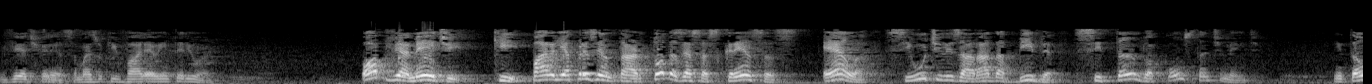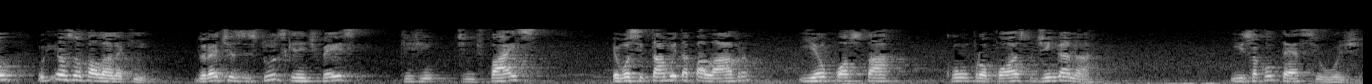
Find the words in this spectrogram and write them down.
ver a diferença, mas o que vale é o interior. Obviamente que, para lhe apresentar todas essas crenças, ela se utilizará da Bíblia, citando-a constantemente. Então, o que nós estamos falando aqui? Durante os estudos que a gente fez, que a gente faz, eu vou citar muita palavra e eu posso estar com o propósito de enganar. E isso acontece hoje.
